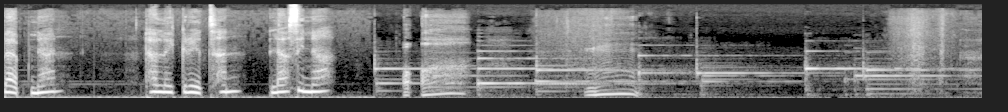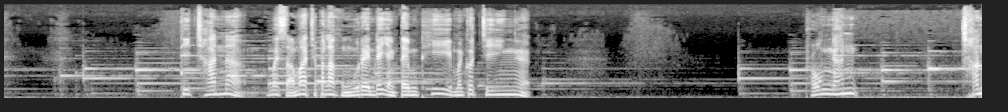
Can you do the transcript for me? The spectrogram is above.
แบบนั้นเธอเลยเกลียดฉันแล้วสินะ อ๋ออ๋ออืม ที่ฉันน่ะ ไม่สามารถใช้พลังของเรนได้อย่างเต็มที่มันก็จริงอะเพราะงั้น ฉัน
